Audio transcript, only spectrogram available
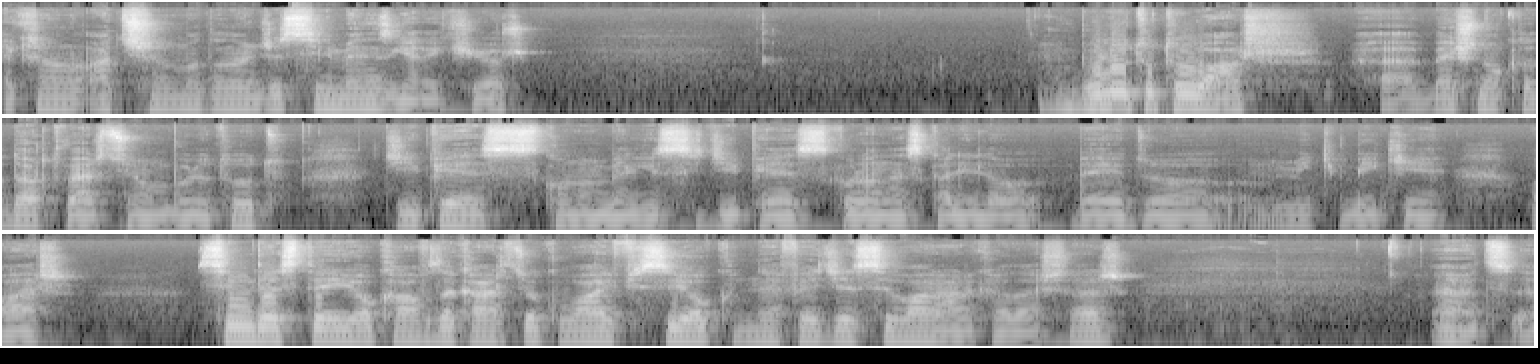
Ekranı açılmadan önce silmeniz gerekiyor. Bluetooth'u var. 5.4 e, versiyon Bluetooth. GPS konum bilgisi, GPS, GLONASS, Galileo, Beidou, Mic var. Sim desteği yok, hafıza kartı yok, Wi-Fi'si yok, NFC'si var arkadaşlar. Evet, e,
